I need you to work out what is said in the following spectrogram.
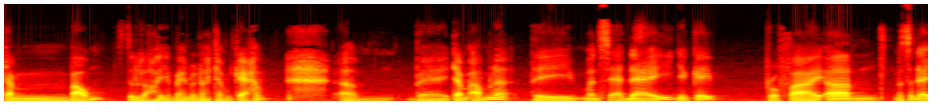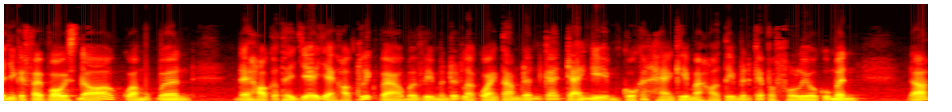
trầm bổng xin lỗi em bé nó nói trầm cảm. Um, về trầm ấm đó thì mình sẽ để những cái profile um, mình sẽ để những cái file voice đó qua một bên để họ có thể dễ dàng họ click vào bởi vì mình rất là quan tâm đến cái trải nghiệm của khách hàng khi mà họ tìm đến cái portfolio của mình. Đó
